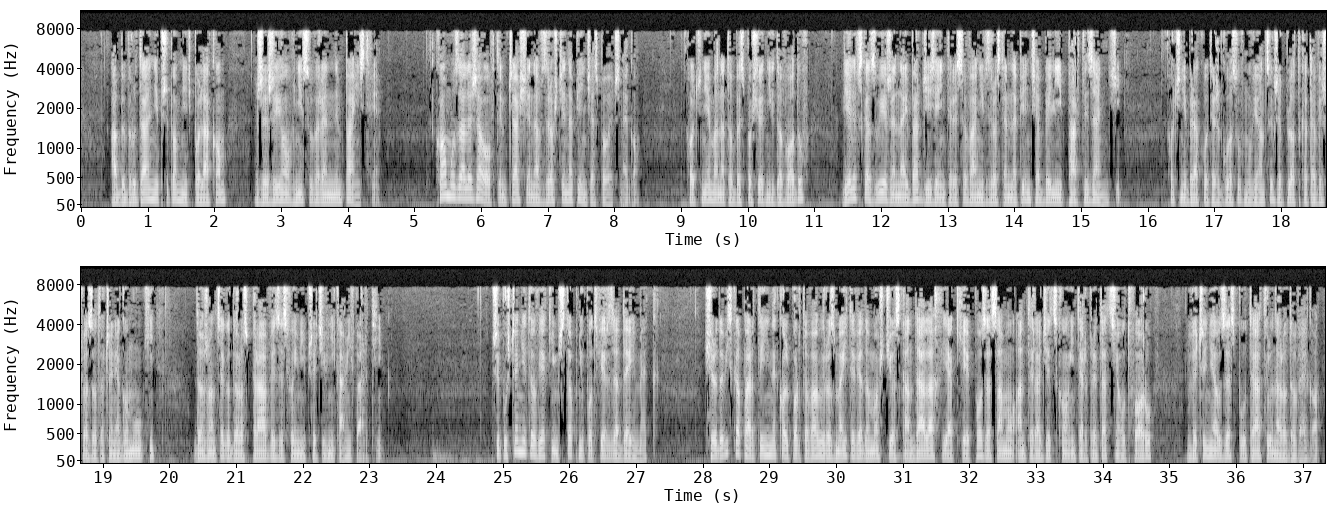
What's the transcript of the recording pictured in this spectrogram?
aby brutalnie przypomnieć Polakom, że żyją w niesuwerennym państwie. Komu zależało w tym czasie na wzroście napięcia społecznego? Choć nie ma na to bezpośrednich dowodów, wiele wskazuje, że najbardziej zainteresowani wzrostem napięcia byli partyzanci. Choć nie brakło też głosów mówiących, że plotka ta wyszła z otoczenia Gomułki, dążącego do rozprawy ze swoimi przeciwnikami w partii. Przypuszczenie to w jakimś stopniu potwierdza Dejmek. Środowiska partyjne kolportowały rozmaite wiadomości o skandalach, jakie poza samą antyradziecką interpretacją utworu wyczyniał zespół Teatru Narodowego.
